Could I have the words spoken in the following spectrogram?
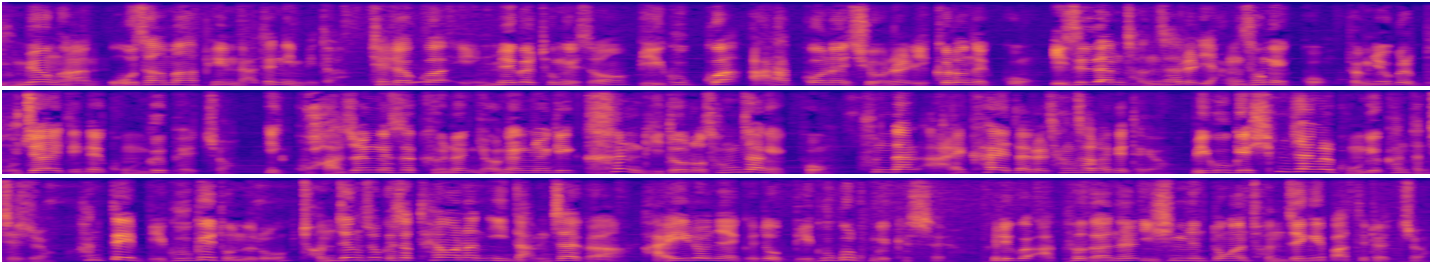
유명한 오사마 빈 라덴입니다. 재력과 인맥을 통해서 미국과 아랍권의 지원을 이끌어냈고 이슬람 전사를 양성했고 병력을 무자헤딘에 공급했죠. 이 과정에서 그는 영향력이 큰 리더로 성장했고 훗날 알카에다를 창설하게 돼요. 미국의 심장을 공격한 단체죠. 한때 미국의 돈으로 전쟁 속에서 태어난 이 남자가 아이러니하게도 미국을 공격했어요. 그리고 아프간을 20년 동안 전쟁에 빠뜨렸죠.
